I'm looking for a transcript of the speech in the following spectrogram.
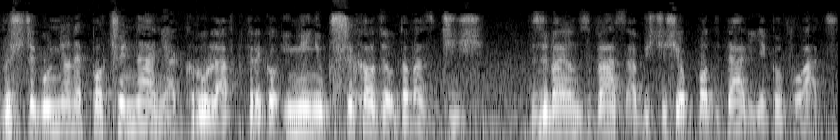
wyszczególnione poczynania króla, w którego imieniu przychodzę do was dziś, wzywając was, abyście się poddali jego władzy.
